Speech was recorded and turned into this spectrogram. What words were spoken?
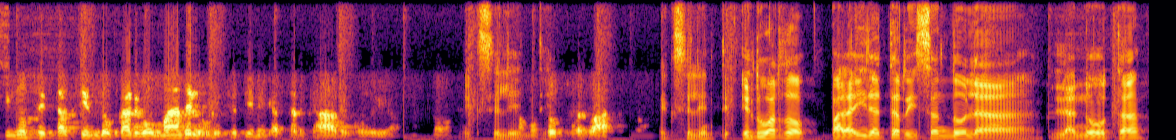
si se está haciendo cargo más de lo que se tiene que hacer cargo, digamos? ¿no? Excelente. Vamos observando. Excelente. Eduardo, para ir aterrizando la, nota,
